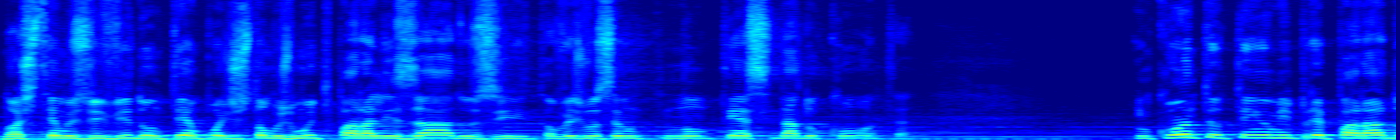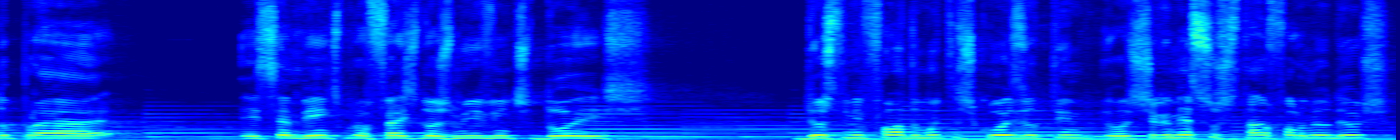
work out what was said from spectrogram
Nós temos vivido um tempo onde estamos muito paralisados e talvez você não, tenha se dado conta. Enquanto eu tenho me preparado para esse ambiente profético de 2022, Deus tem me falado muitas coisas. Eu, tenho, eu chego a me assustar, eu falo, meu Deus,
